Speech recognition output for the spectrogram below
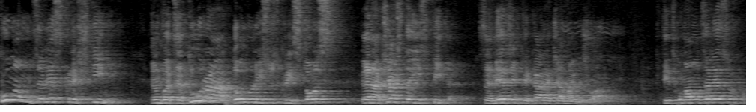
Cum au înțeles creștinii învățătura Domnului Isus Hristos în această ispită? Să mergem pe calea cea mai ușoară. Știți cum au înțeles-o?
